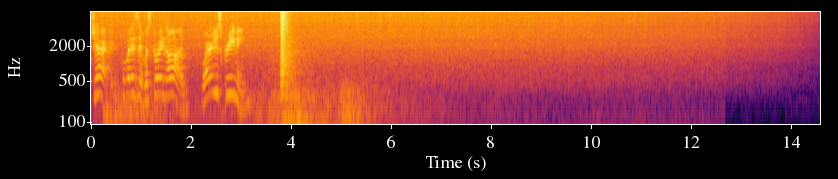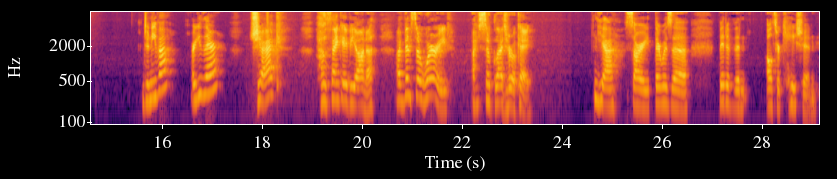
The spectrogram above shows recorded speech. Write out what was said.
Jacq, what is it? What's going on? Why are you screaming? Geneva, are you there? Jacq? Oh, thank Aviana. I've been so worried. I'm so glad you're okay. Yeah, sorry. There was a bit of an altercation.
